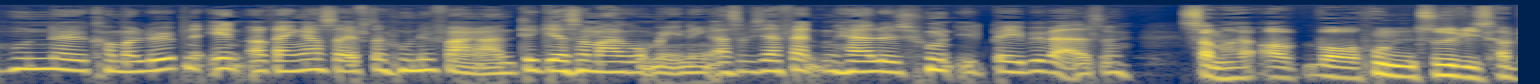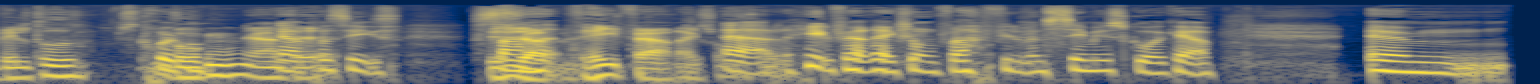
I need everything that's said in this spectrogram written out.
hun øh, kommer løbende ind og ringer sig efter hundefangeren. Det giver så meget god mening. Altså, hvis jeg fandt en herreløs hund i et babyværelse, Som, og, hvor hun tydeligvis har væltet Krybben. vuggen. Ja, ja, det, præcis. Det synes jeg er helt færre reaktion. er helt fair reaktion fra filmens semiskurk her. Øhm,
